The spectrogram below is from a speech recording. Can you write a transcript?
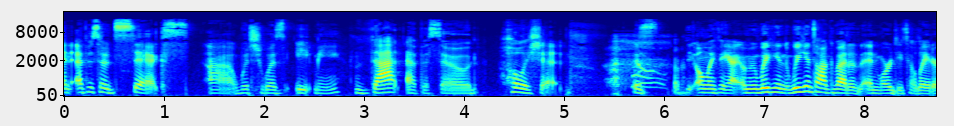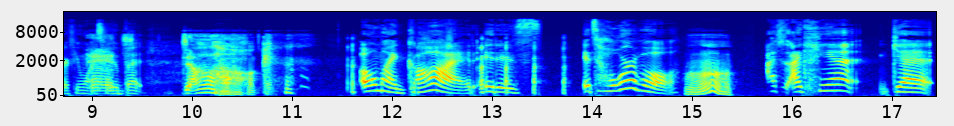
And episode six, uh, which was Eat Me, that episode, holy shit. Is the only thing I, I mean we can we can talk about it in more detail later if you want It's to, but dark. oh my god, it is it's horrible. Hmm. I just I can't get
